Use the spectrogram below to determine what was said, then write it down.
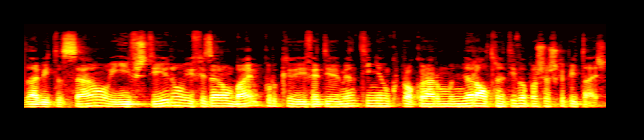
da habitação e investiram e fizeram bem porque efetivamente tinham que procurar uma melhor alternativa para os seus capitais.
